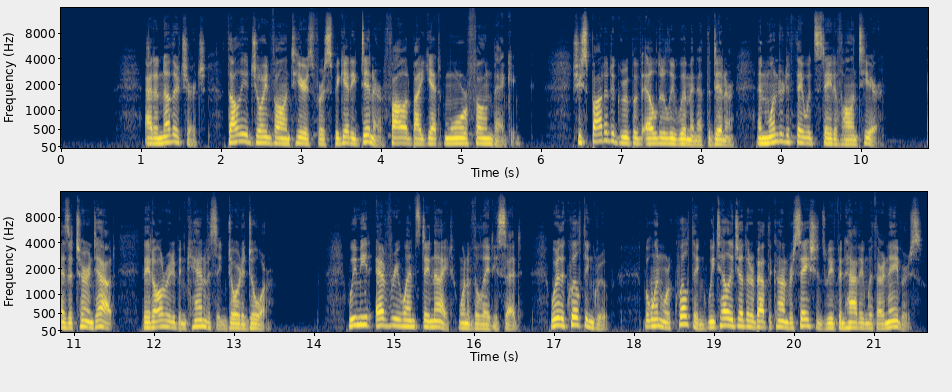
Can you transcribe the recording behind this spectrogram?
At another church, Thalia joined volunteers for a spaghetti dinner, followed by yet more phone banking. She spotted a group of elderly women at the dinner and wondered if they would stay to volunteer. As it turned out, they had already been canvassing door to door. We meet every Wednesday night, one of the ladies said. We're the quilting group, but when we're quilting, we tell each other about the conversations we've been having with our neighbors.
